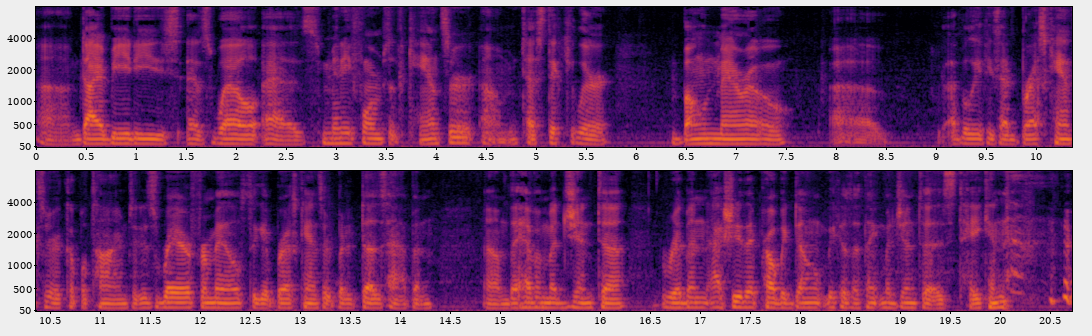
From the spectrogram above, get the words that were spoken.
um, diabetes, as well as many forms of cancer, um, testicular, bone marrow. Uh, I believe he's had breast cancer a couple times. It is rare for males to get breast cancer, but it does happen. Um, they have a magenta ribbon. Actually, they probably don't because I think magenta is taken.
